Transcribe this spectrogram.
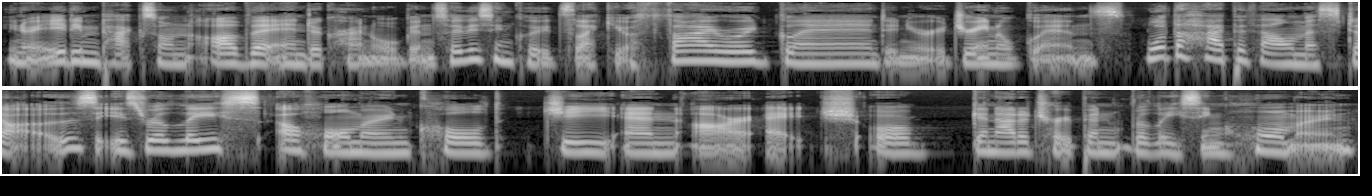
you know, it impacts on other endocrine organs. So this includes like your thyroid gland and your adrenal glands. What the hypothalamus does is release a hormone called GnRH or gonadotropin releasing hormone.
